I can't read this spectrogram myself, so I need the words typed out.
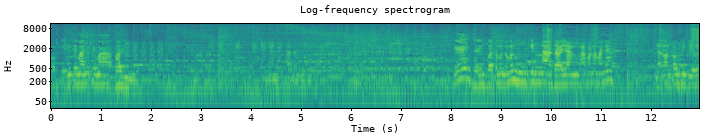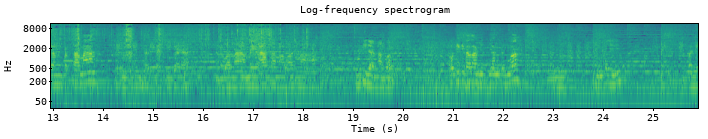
oke ini temanya tema Bali. Tema Bali. Yang depan dan yang belakang. Oke, jadi buat teman-teman mungkin ada yang apa namanya nggak nonton video yang pertama, mungkin bisa cek juga ya. Ada warna merah sama warna putih dan abal. Oke, kita lanjut yang kedua. Nah, ini simple ini. Depannya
